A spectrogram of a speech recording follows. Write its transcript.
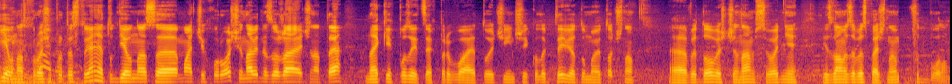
є у нас хороші протистояння, тут є у нас матчі хороші, навіть незважаючи на те, на яких позиціях перебуває той чи інший колектив. Я думаю, точно видовище нам сьогодні із вами забезпечено футболом.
